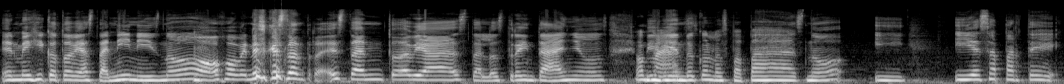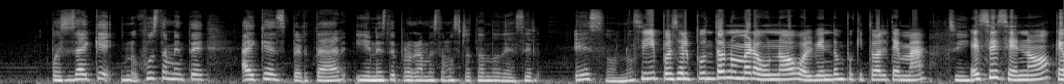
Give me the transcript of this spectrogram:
en México todavía hasta ninis, ¿no? O jóvenes que están, están todavía hasta los 30 años viviendo con los papás, ¿no? Y, y esa parte, pues hay que, justamente hay que despertar y en este programa estamos tratando de hacer eso, ¿no? Sí, pues el punto número uno, volviendo un poquito al tema, es ese, ¿no? Que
